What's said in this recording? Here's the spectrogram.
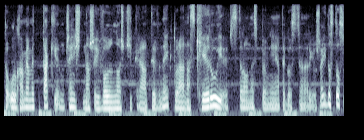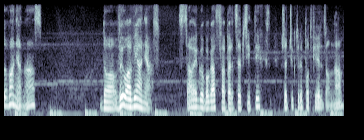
to uruchamiamy taką część naszej wolności kreatywnej, która nas kieruje w stronę spełnienia tego scenariusza i dostosowania nas do wyławiania z całego bogactwa percepcji tych rzeczy, które potwierdzą nam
